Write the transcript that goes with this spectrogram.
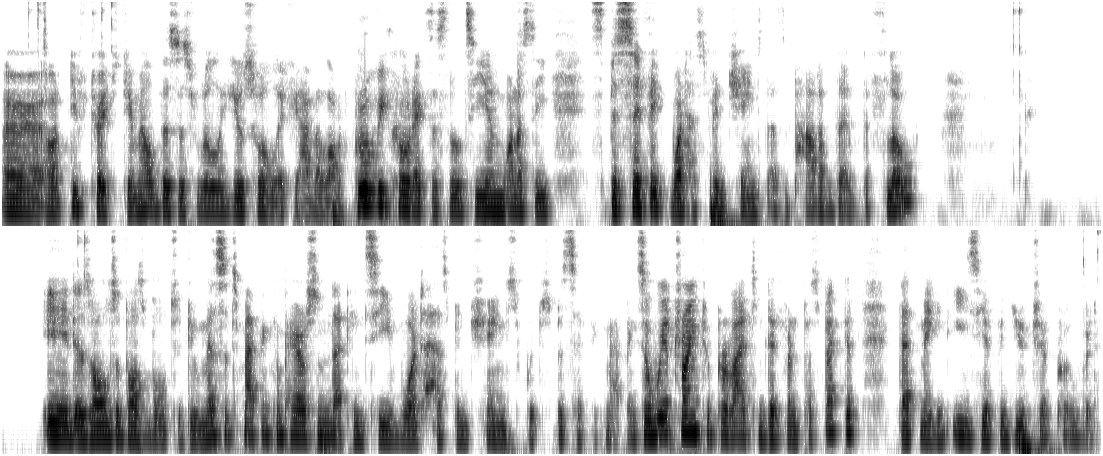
uh, or diff to HTML. This is really useful if you have a lot of Groovy code, XSLT, and want to see specific what has been changed as a part of the, the flow. It is also possible to do message mapping comparison that can see what has been changed with specific mapping. So we're trying to provide some different perspective that make it easier for you to approve it.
